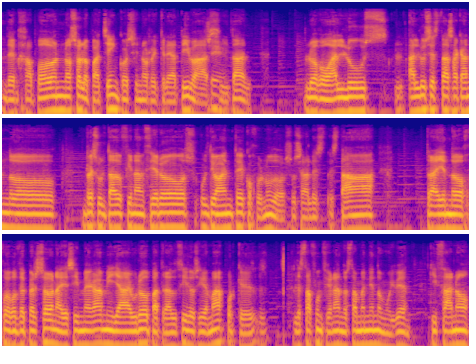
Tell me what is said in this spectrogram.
de en Japón no solo pachinko, sino recreativas Sí. y tal. Luego Atlus, Atlus está sacando resultados financieros últimamente cojonudos. O sea, les está trayendo juegos de persona y de Shin Megami ya a Europa traducidos y demás porque le está funcionando, están vendiendo muy bien. Quizá no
